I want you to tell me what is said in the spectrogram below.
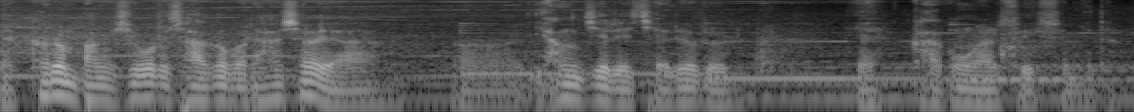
예, 그런 방식으로 작업을 하셔야 어, 양질의 재료를 예, 가공할 수 있습니다.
